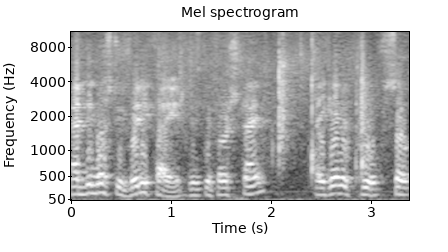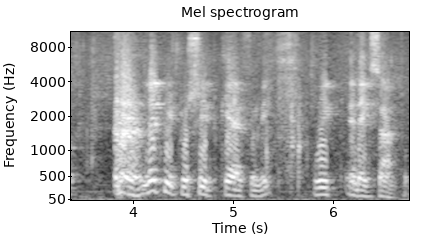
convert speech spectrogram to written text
At the most, we verify it. This is the first time I gave a proof. So let me proceed carefully with an example.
